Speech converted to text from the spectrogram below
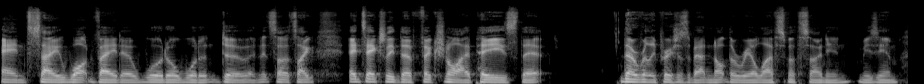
and say what Vader would or wouldn't do, and it's so it's like it's actually the fictional IPs that they're really precious about, not the real life Smithsonian Museum.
